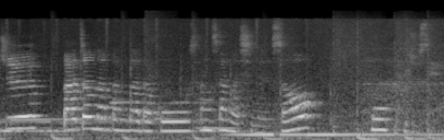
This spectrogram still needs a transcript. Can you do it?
쭉 빠져나간다라고 상상하시면서 호흡해주세요.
